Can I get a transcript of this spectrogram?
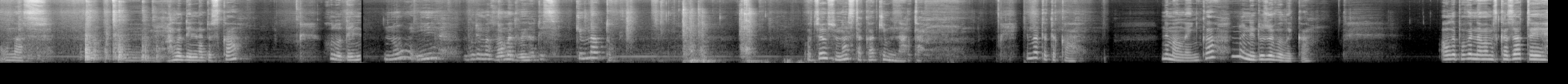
у нас е, гладильна доска, холодильник. Ну і будемо з вами двигатись в кімнату. Оце ось у нас така кімната. Кімната така немаленька, ну і не дуже велика. Але повинна вам сказати,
